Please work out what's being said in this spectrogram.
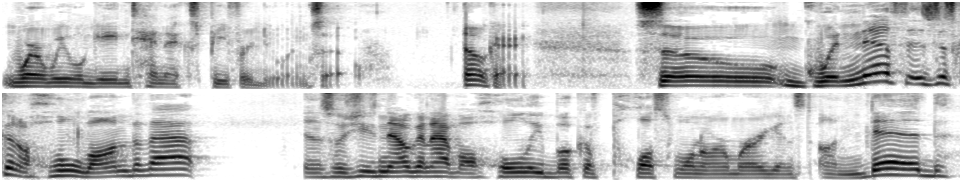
where we will gain 10 XP for doing so. Okay, so Gwyneth is just going to hold on to that, and so she's now going to have a holy book of plus one armor against undead.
